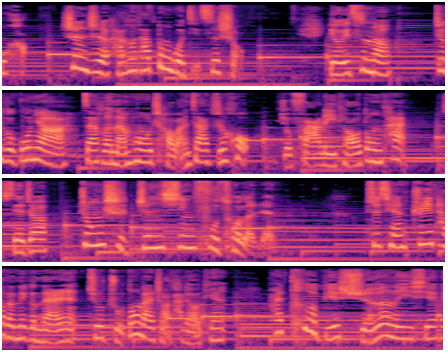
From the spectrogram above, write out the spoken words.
不好，甚至还和她动过几次手。有一次呢，这个姑娘啊，在和男朋友吵完架之后，就发了一条动态，写着“终是真心付错了人”。之前追她的那个男人就主动来找她聊天。还特别询问了一些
